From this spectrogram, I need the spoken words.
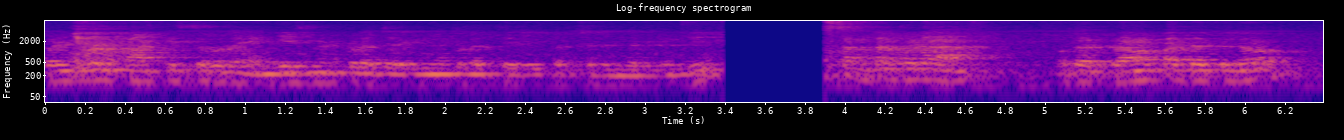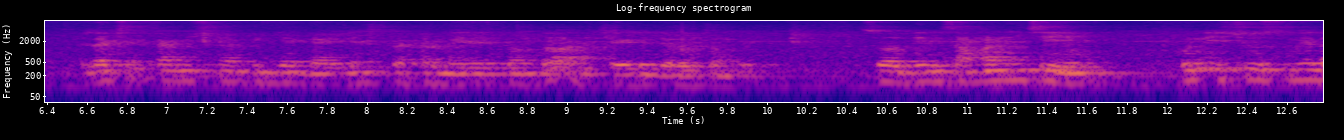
పొలిటికల్ పార్టీస్ కూడా ఎంగేజ్మెంట్ కూడా జరిగిందని కూడా తెలియపరచడం జరిగింది. అంతా కూడా ఒక క్రమ పద్ధతిలో election commission of India guidelines ప్రకారం ఏదైతే ఉందో అది చేయడం జరుగుతుంది. సో దీనికి సంబంధించి కొన్ని ఇష్యూస్ మీద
